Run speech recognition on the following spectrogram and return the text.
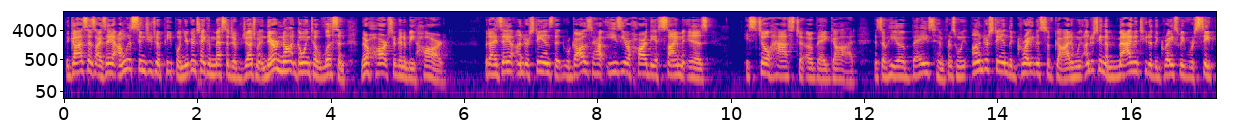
The God says, Isaiah, I'm going to send you to a people and you're going to take a message of judgment. And they're not going to listen. Their hearts are going to be hard. But Isaiah understands that regardless of how easy or hard the assignment is, he still has to obey God. And so he obeys him. Friends, when we understand the greatness of God and we understand the magnitude of the grace we've received,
